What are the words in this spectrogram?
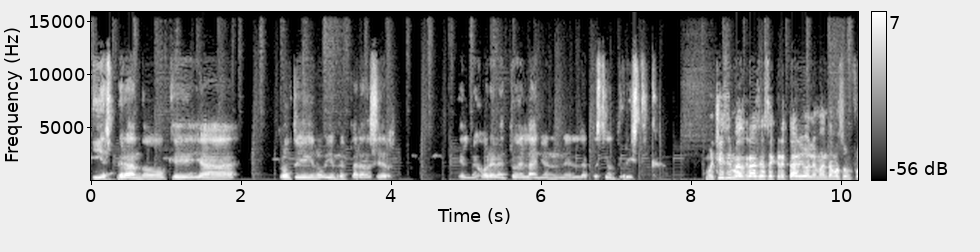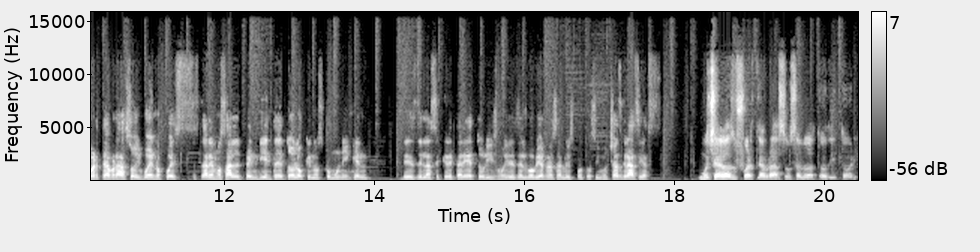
y esperando que ya pronto llegue noviembre para hacer el mejor evento del año en la cuestión turística. Muchísimas gracias, secretario. Le mandamos un fuerte abrazo y bueno, pues estaremos al pendiente de todo lo que nos comuniquen desde la Secretaría de Turismo y desde el Gobierno de San Luis Potosí. Muchas gracias. Muchas gracias, un fuerte abrazo. Saludo a tu auditorio.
